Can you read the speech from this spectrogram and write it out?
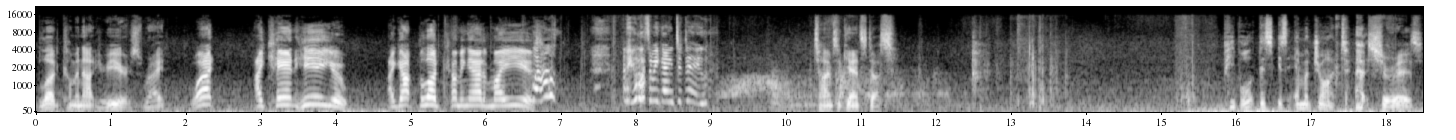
blood coming out your ears, right? What? I can't hear you. I got blood coming out of my ears. Well, I mean, what are we going to do? Time's against us. People, this is Emma Jaunt. sure is.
